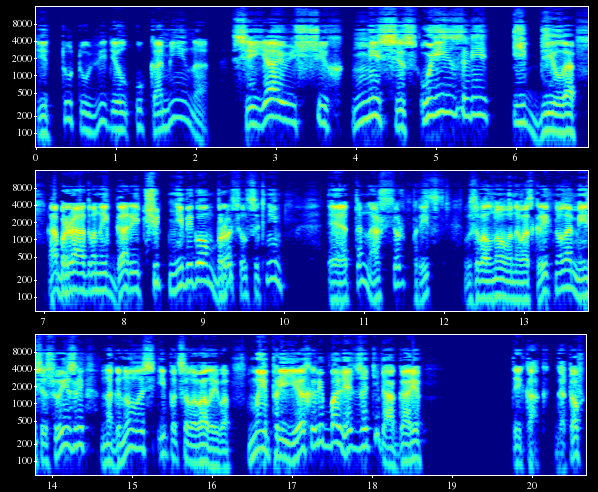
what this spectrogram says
И тут увидел у камина сияющих миссис Уизли и Билла. Обрадованный Гарри чуть не бегом бросился к ним. — Это наш сюрприз! — взволнованно воскликнула миссис Уизли, нагнулась и поцеловала его. — Мы приехали болеть за тебя, Гарри. — Ты как, готов?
